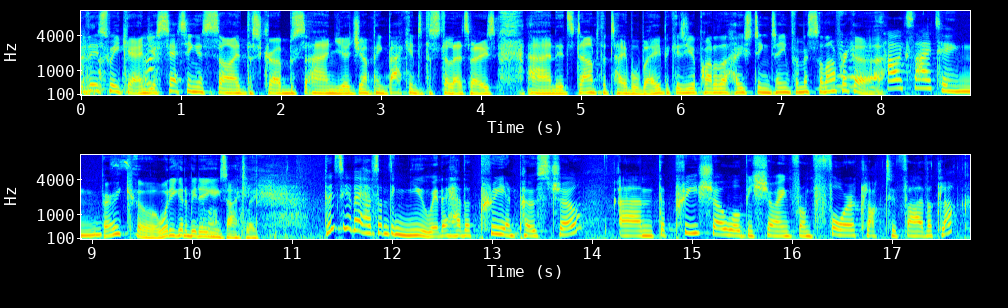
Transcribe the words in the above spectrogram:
But this weekend, you're setting aside the scrubs and you're jumping back into the stilettos, and it's down to the table bay because you're part of the hosting team for Miss South Africa. How exciting. Very cool. What are you going to be doing exactly? This year they have something new where they have a pre and post show. Um, the pre-show will be showing from four o'clock to five o'clock,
